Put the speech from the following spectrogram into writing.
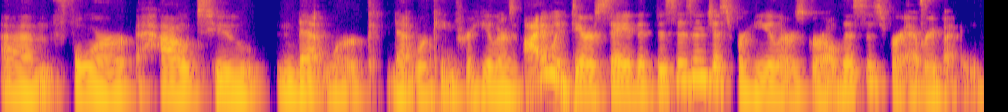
um, for how to network, networking for healers. I would dare say that this isn't just for healers, girl. This is for everybody.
